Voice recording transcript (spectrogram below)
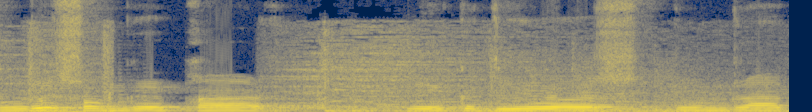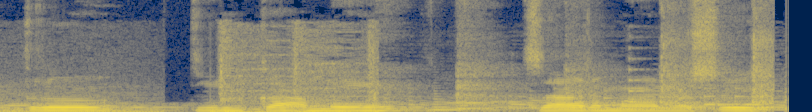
थोडे सोंगे फार. एक दिवस दोन रात्र तीन कामे चार माणसे.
